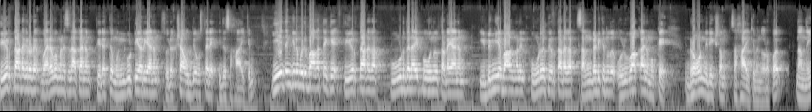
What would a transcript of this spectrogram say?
തീർത്ഥാടകരുടെ വരവ് മനസ്സിലാക്കാനും തിരക്ക് മുൻകൂട്ടി അറിയാനും സുരക്ഷാ ഉദ്യോഗസ്ഥരെ ഇത് സഹായിക്കും. ഏതെങ്കിലും ഒരു ഭാഗത്തേക്ക് തീർത്ഥാടകർ കൂടുതലായി പോകുന്നത് തടയാനും ഇടുങ്ങിയ ഭാഗങ്ങളിൽ കൂടുതൽ തീർത്ഥാടകർ സംഘടിക്കുന്നത് ഒഴിവാക്കാനുമൊക്കെ ഡ്രോൺ നിരീക്ഷണം സഹായിക്കുമെന്ന് ഉറപ്പ്. നന്ദി.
